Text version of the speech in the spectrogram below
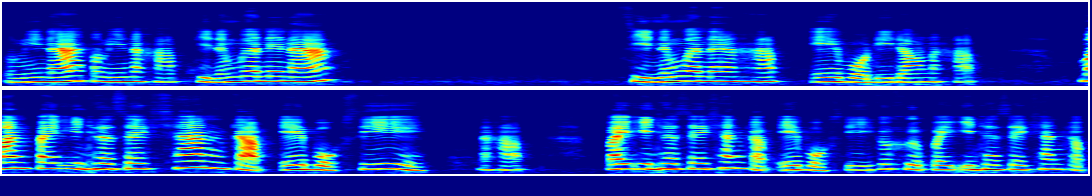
ตรงนี้นะ ตรงนี้นะครับ สีน้ำเงินเนี่ยนะ สีน้ำเงินนะครับ A บวก D dog นะครับ มันไป intersection กับ A บวก C นะครับ ไป intersection กับ A บวก C ก็คือไป intersection กับ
